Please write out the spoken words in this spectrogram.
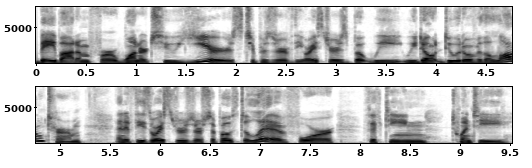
bay bottom for one or two years to preserve the oysters, but we, we don't do it over the long term. And if these oysters are supposed to live for 15, 20,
